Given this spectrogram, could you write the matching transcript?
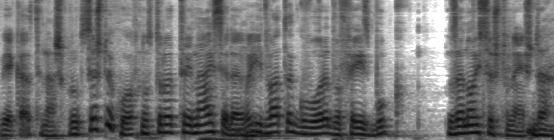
Вие казвате, нашия продукт също е хубав, но струва 13 лева mm-hmm. и двата говорят във Фейсбук за едно и също нещо. Да.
